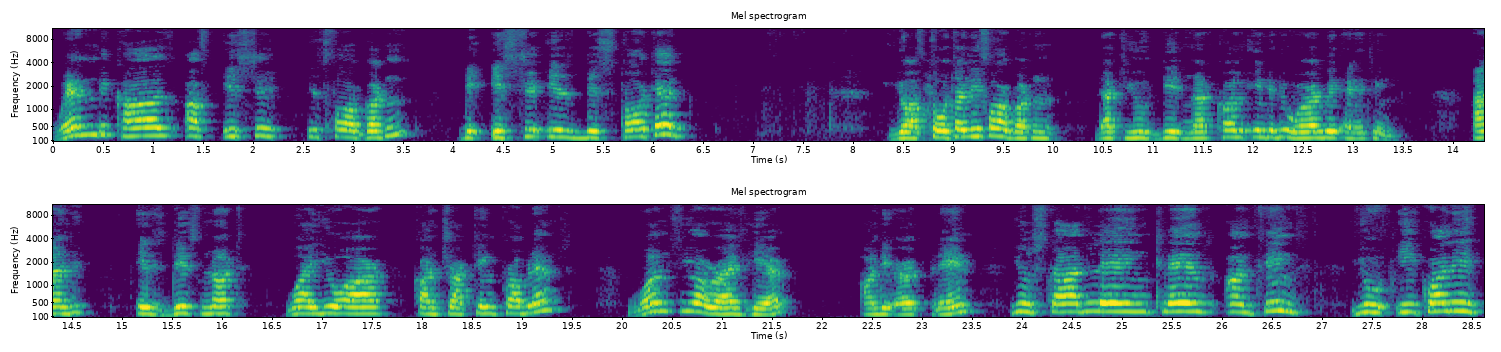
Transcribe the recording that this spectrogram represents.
when the cause of history is forgotten, the history is distorted. You have totally forgotten that you did not come into the world with anything. And is this not why you are contracting problems? Once you arrive here on the earth plane, you start laying claims on things you equally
